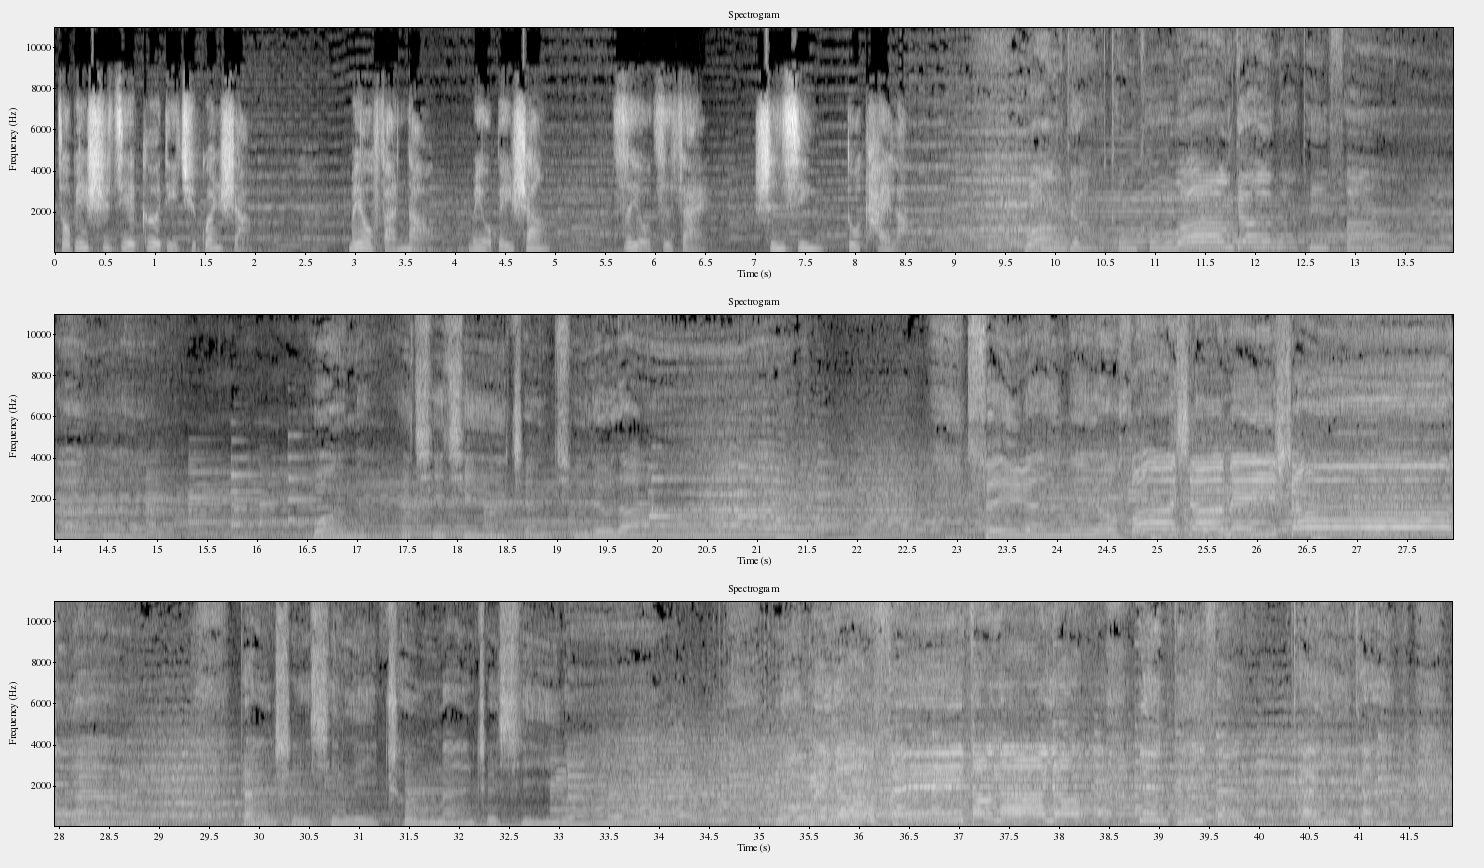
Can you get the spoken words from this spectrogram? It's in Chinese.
走遍世界各地去观赏，没有烦恼，没有悲伤，自由自在，身心多开朗。”忘掉痛苦，忘掉那地方，我们。一起启程去流浪，虽然没有华厦美衣裳，但是心里充满着希望。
